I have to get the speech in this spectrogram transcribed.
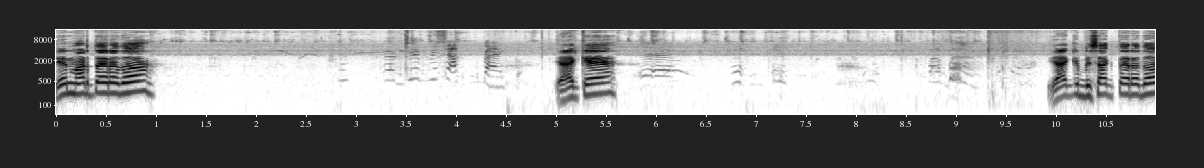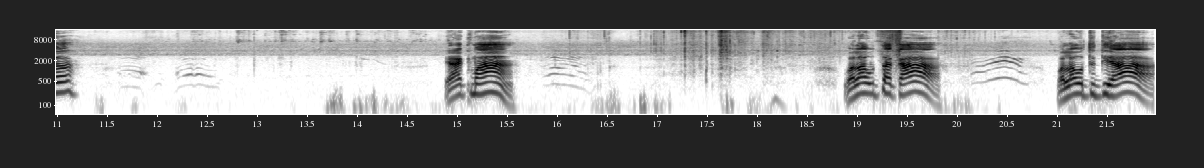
ಏನು ಮಾಡ್ತಾ ಇರೋದು? ಯಾಕೆ? ಯಾಕೆ ಬಿಸಾಕ್ತಾ ಇರೋದು? ಯಾಕಮ್ಮ ಹೊಲ ಉತ್ತಕ್ಕ? ಹೊಲ ಉತ್ತಿಯಾ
